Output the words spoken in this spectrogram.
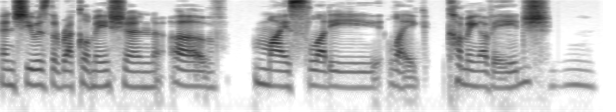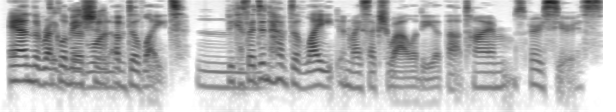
and she was the reclamation of my slutty, like coming of age Mm. and the reclamation of delight because I Mm. didn't have delight in my sexuality at that time. It was very serious.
